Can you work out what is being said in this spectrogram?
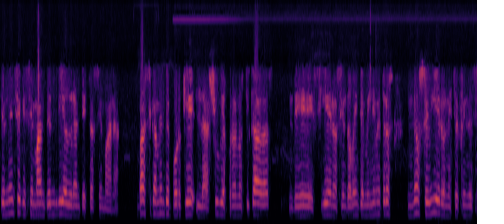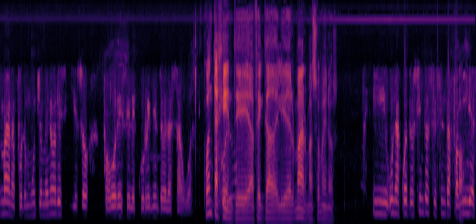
tendencia que se mantendría durante esta semana. Básicamente porque las lluvias pronosticadas de 100 o 120 milímetros no se vieron este fin de semana, fueron mucho menores y eso favorece el escurrimiento de las aguas. ¿Cuánta gente afectada del líder mar, más o menos? Y unas 460 familias,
